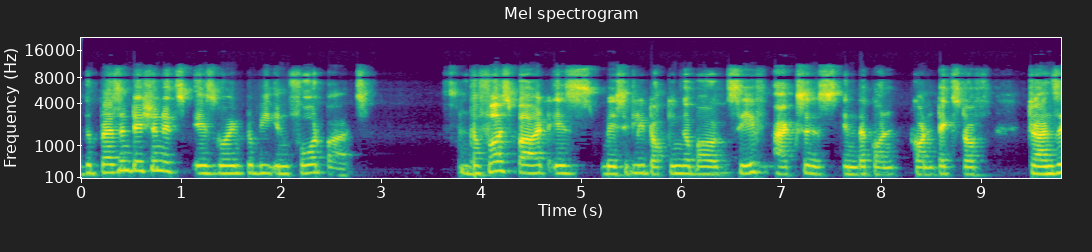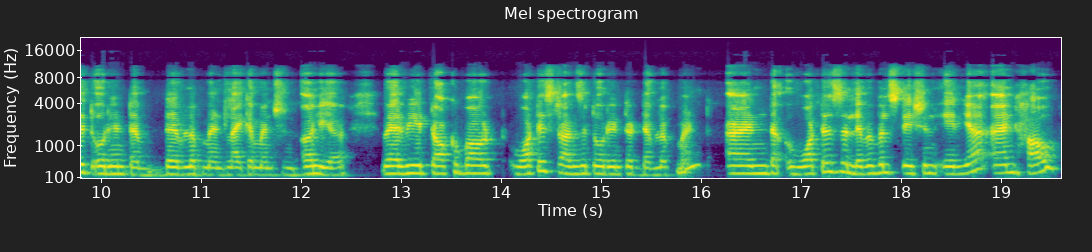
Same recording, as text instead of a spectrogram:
the presentation is, is going to be in four parts. the first part is basically talking about safe access in the con context of transit oriented development, like I mentioned earlier, where we talk about what is transit oriented development and what is the livable station area and how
